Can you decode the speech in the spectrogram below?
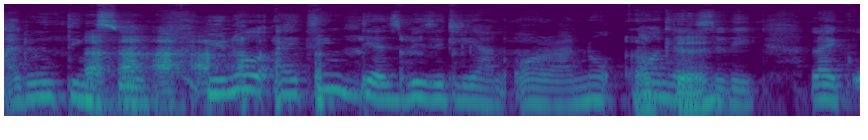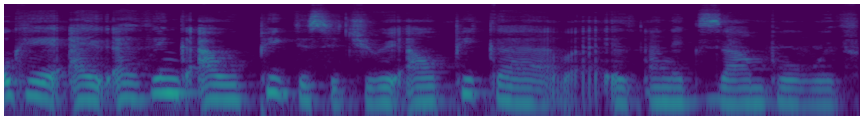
I don't think so. You know, I think there's basically an aura. No, Okay. honestly, like okay, I, I think I will pick the situation. I'll pick a, an example with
